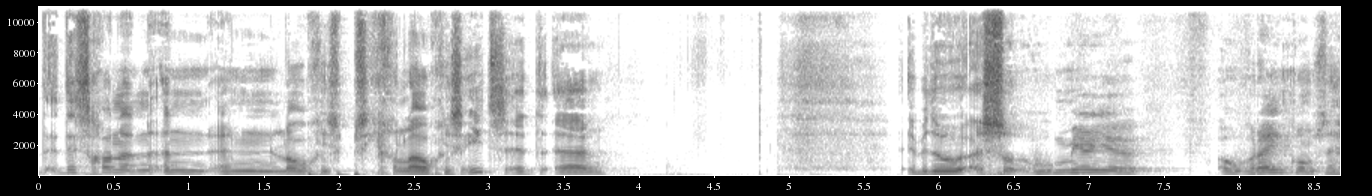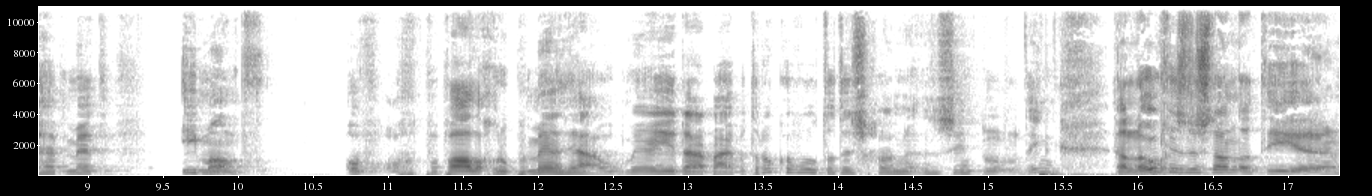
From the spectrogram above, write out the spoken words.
het is gewoon een, een, een logisch, psychologisch iets. Het, ehm, Ik bedoel, hoe meer je overeenkomsten hebt met iemand of, bepaalde groepen mensen, ja, hoe meer je daarbij betrokken voelt. Dat is gewoon een simpel ding. En logisch dus dan dat die, eh,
